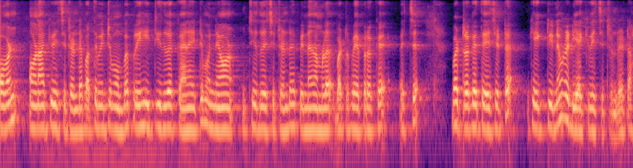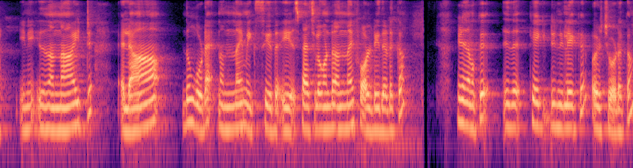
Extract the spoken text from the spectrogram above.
ഓവൺ ഓണാക്കി വെച്ചിട്ടുണ്ട്. പത്ത് മിനിറ്റ് മുമ്പ് പ്രീ ഹീറ്റ് ചെയ്ത് വെക്കാനായിട്ട് മുന്നേ ഓൺ ചെയ്ത് വെച്ചിട്ടുണ്ട്. പിന്നെ നമ്മൾ ബട്ടർ പേപ്പറൊക്കെ വെച്ച് ബട്ടറൊക്കെ തേച്ചിട്ട് കേക്ക് ടീനും റെഡിയാക്കി വെച്ചിട്ടുണ്ട് കേട്ടോ. ഇനി ഇത് നന്നായിട്ട് എല്ലാ ഇതും കൂടെ നന്നായി മിക്സ് ചെയ്ത് ഈ സ്പാച്ചില കൊണ്ട് നന്നായി ഫോൾഡ് ചെയ്തെടുക്കുക ഇനി നമുക്ക് ഇത് കേക്ക് ടിന്നിലേക്ക് ഒഴിച്ചു കൊടുക്കാം.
